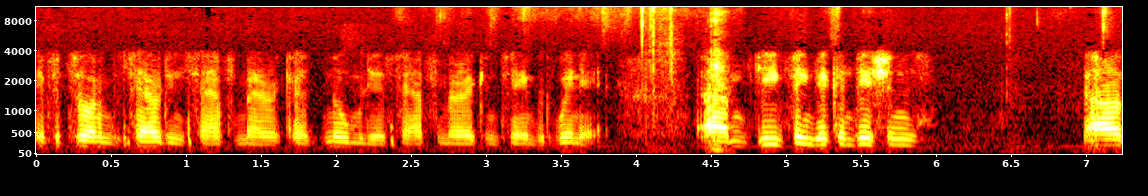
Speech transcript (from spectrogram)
if a tournament's held in South America, normally a South American team would win it. Um, do you think the conditions uh,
